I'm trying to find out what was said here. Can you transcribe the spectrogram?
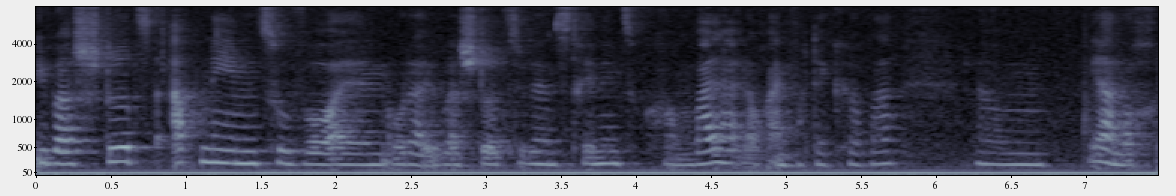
überstürzt abnehmen zu wollen oder überstürzt wieder ins Training zu kommen, weil halt auch einfach der Körper ähm, ja noch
